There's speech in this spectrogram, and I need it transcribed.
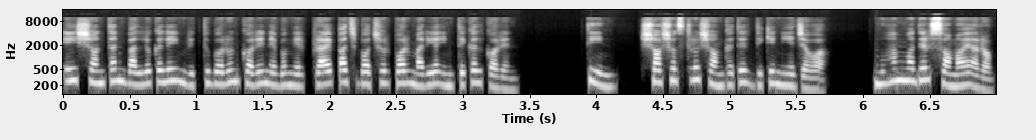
এই সন্তান বাল্যকালেই মৃত্যুবরণ করেন এবং এর প্রায় পাঁচ বছর পর মারিয়া ইন্তেকাল করেন। তিন, সশস্ত্র সংঘাতের দিকে নিয়ে যাওয়া। মুহাম্মদের সময় আরব।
